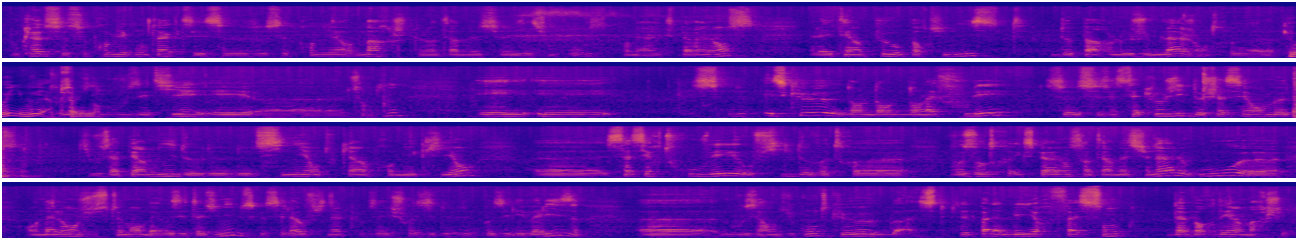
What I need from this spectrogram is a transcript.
donc là, ce, premier contact et cette première marche de l'internationalisation pour vous, cette première expérience, elle a été un peu opportuniste de par le jumelage entre, euh, oui, oui, absolument. où vous étiez et euh, Et, est-ce que dans, dans, la foulée, cette logique de chasser en meute qui vous a permis de, signer en tout cas un premier client, euh, ça s'est retrouvé au fil de votre, euh, vos autres expériences internationales ou euh, en allant justement bah, aux États-Unis, parce que c'est là au final que vous avez choisi de, poser les valises, vous vous êtes rendu compte que bah, c'était peut-être pas la meilleure façon d'aborder un marché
